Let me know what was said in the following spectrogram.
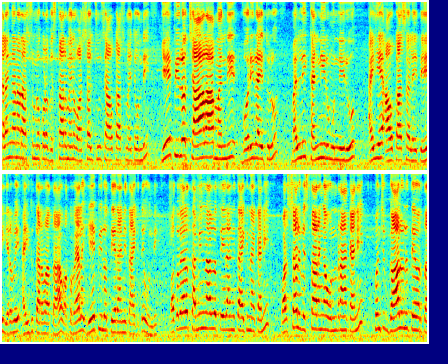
తెలంగాణ రాష్ట్రంలో కూడా విస్తారమైన వర్షాలు చూసే అవకాశం అయితే ఉంది. ఏపీలో చాలా మంది వరి రైతులు మళ్ళీ కన్నీరు మున్నీరు అయ్యే అవకాశాలు అయితే ఇరవై ఐదు తర్వాత ఒకవేళ ఏపీలో తీరాన్ని తాకితే ఉంది. ఒకవేళ తమిళనాడులో తీరాన్ని తాకినా కానీ వర్షాలు విస్తారంగా ఉన్నా కానీ కొంచెం గాలుల తీవ్రత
